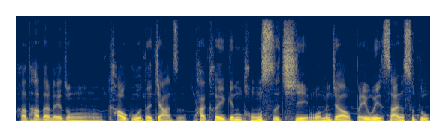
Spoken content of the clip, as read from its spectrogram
和它的那种考古的价值，它可以跟同时期我们叫北纬三十度、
